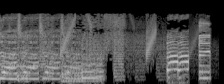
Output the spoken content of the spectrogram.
Da, da, da.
